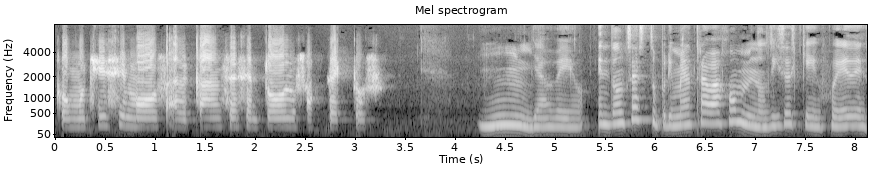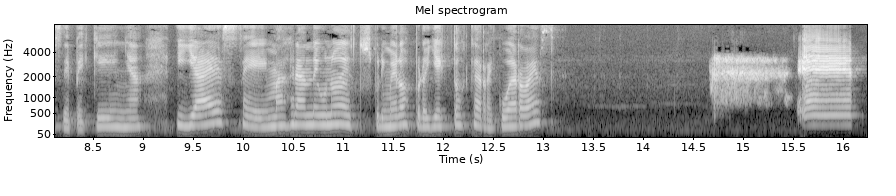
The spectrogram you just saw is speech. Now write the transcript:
con muchísimos alcances en todos los aspectos. Mm, ya veo. Entonces, tu primer trabajo nos dices que fue desde pequeña y ya es eh, más grande uno de tus primeros proyectos que recuerdes. Eh,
